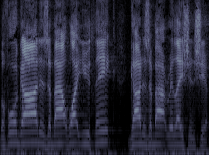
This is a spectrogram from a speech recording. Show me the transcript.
Before God is about what you think, God is about relationship.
